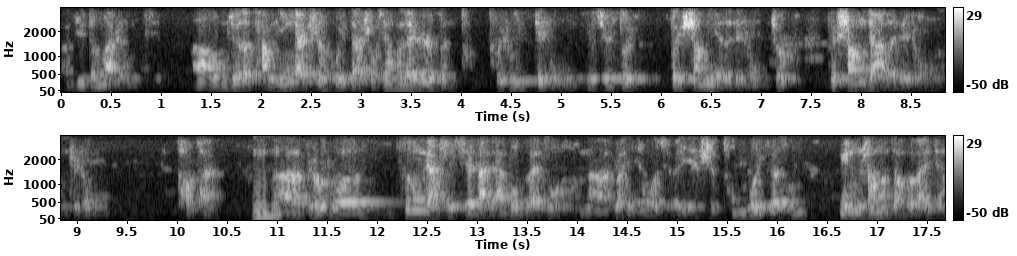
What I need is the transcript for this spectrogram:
啊，绿灯啊这种东西啊，我们觉得他们应该是会在首先会在日本推出这种，尤其是对对商业的这种，就是对商家的这种这种套餐。嗯啊，比如说自动驾驶，其实大家都在做。那软银我觉得也是通过一个从运营商的角度来讲，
